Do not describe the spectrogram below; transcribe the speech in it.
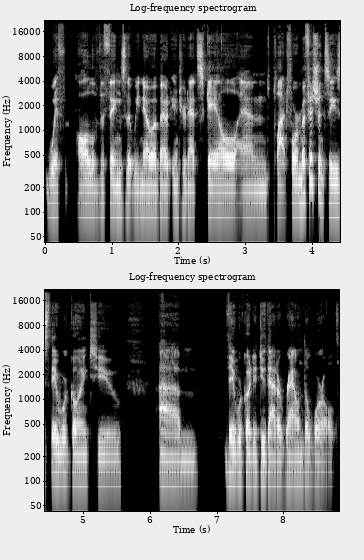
with all of the things that we know about internet scale and platform efficiencies, they were going to um, they were going to do that around the world,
